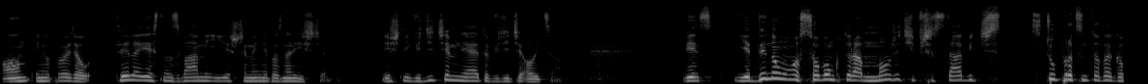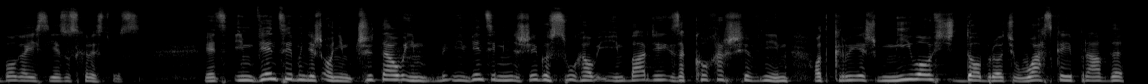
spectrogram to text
On im odpowiedział, tyle jestem z wami i jeszcze mnie nie poznaliście. Jeśli widzicie mnie, to widzicie Ojca. Więc jedyną osobą, która może ci przedstawić stuprocentowego Boga jest Jezus Chrystus. Więc im więcej będziesz o Nim czytał, im, im, więcej będziesz Jego słuchał i im bardziej zakochasz się w Nim, odkryjesz miłość, dobroć, łaskę i prawdę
